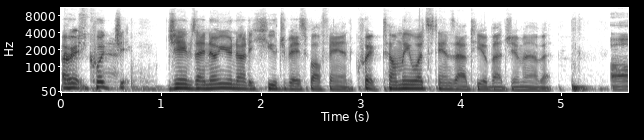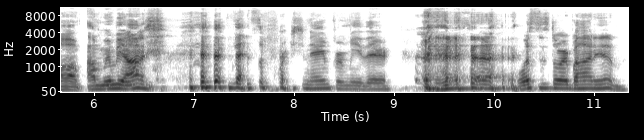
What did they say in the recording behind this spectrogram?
all right, quick. J- James. I know you're not a huge baseball fan. Quick, tell me what stands out to you about Jim Abbott. Um, I'm gonna be honest. That's a fresh name for me there. What's the story behind him?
